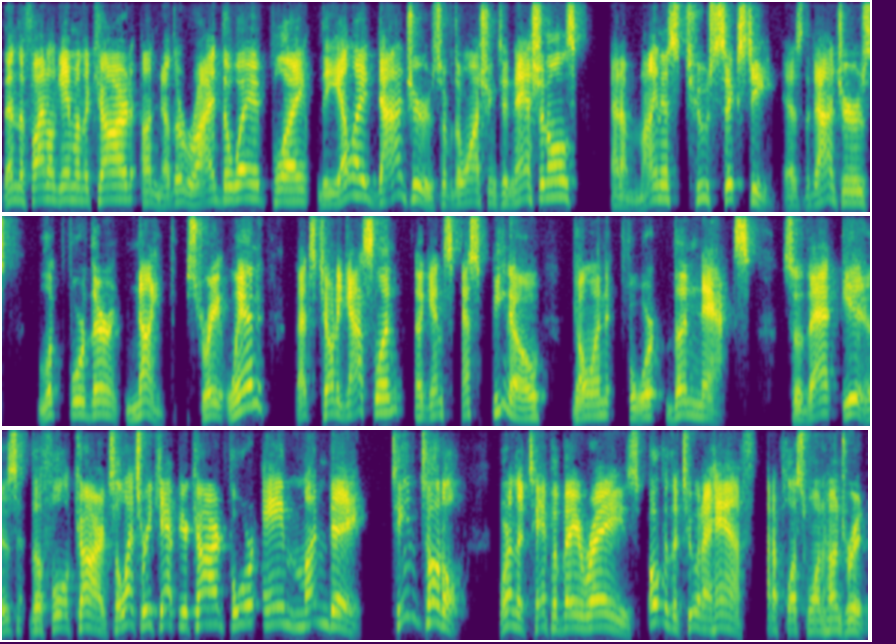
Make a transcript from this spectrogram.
Then the final game on the card, another ride the wave play. The LA Dodgers over the Washington Nationals at a minus 260 as the Dodgers look for their ninth straight win. That's Tony Gonsolin against Espino going for the Nats. So that is the full card. So let's recap your card for a Monday. Team total. We're in the Tampa Bay Rays over the two and a half at a plus 100.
